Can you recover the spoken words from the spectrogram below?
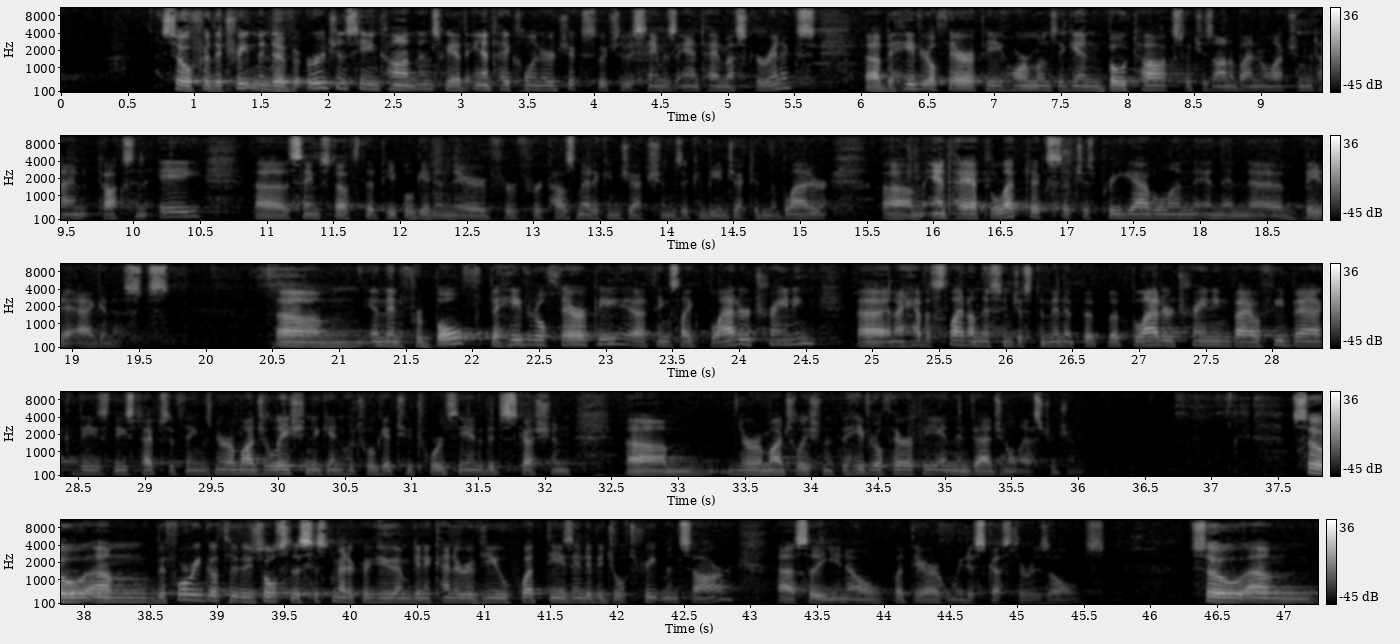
so, for the treatment of urgency incontinence, we have anticholinergics, which are the same as antimuscarinics, uh, behavioral therapy, hormones again, Botox, which is onabotulinum toxin A, uh, same stuff that people get in there for, for cosmetic injections. It can be injected in the bladder. Um, anti-epileptics, such as pregabalin, and then uh, beta agonists. Um, and then for both behavioral therapy, uh, things like bladder training, uh, and I have a slide on this in just a minute, but, but bladder training, biofeedback, these, these types of things, neuromodulation, again, which we'll get to towards the end of the discussion, um, neuromodulation with behavioral therapy, and then vaginal estrogen. So, um, before we go through the results of the systematic review, I'm going to kind of review what these individual treatments are uh, so that you know what they are when we discuss the results. So, um,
